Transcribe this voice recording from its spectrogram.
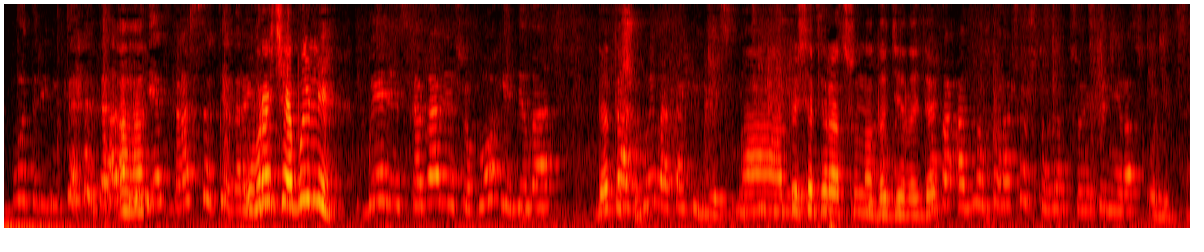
Бодренько, да. Ага. Привет, здравствуйте, дорогие. У врача были? Были, сказали, что плохие дела. Да ты что? было, так и есть. А, то есть операцию надо делать, да? Только одно хорошо, что все еще не расходится.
